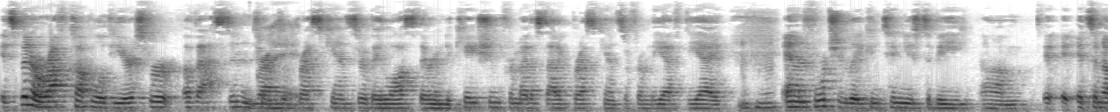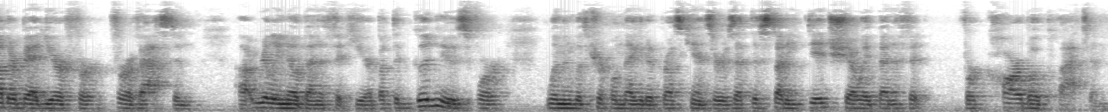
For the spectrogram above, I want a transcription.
It's been a rough couple of years for Avastin in terms right. of breast cancer. They lost their indication for metastatic breast cancer from the FDA, mm-hmm. and unfortunately, it continues to be. Um, it, it's another bad year for for Avastin. Uh, really, no benefit here. But the good news for women with triple negative breast cancer is that this study did show a benefit for carboplatin.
